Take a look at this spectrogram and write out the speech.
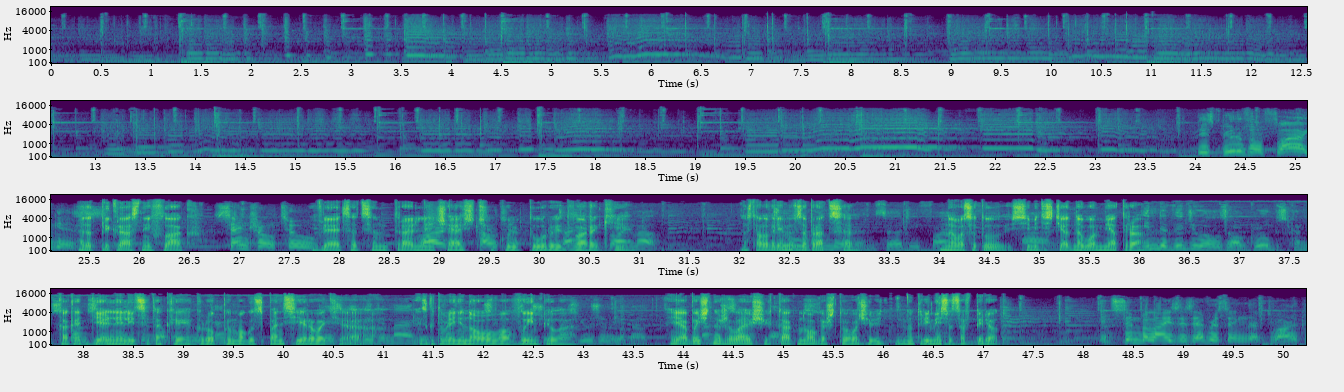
Этот прекрасный флаг является центральной частью культуры Двараки. Настало время взобраться на высоту 71 метра. Как отдельные лица, так и группы могут спонсировать а, изготовление нового вымпела. И обычно желающих так много, что очередь на три месяца вперед.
